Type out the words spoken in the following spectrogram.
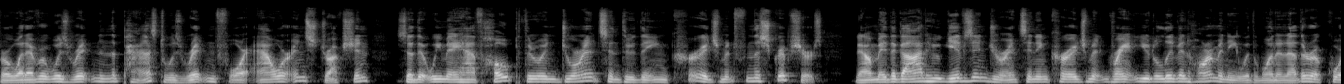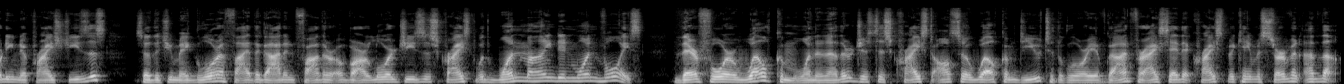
For whatever was written in the past was written for our instruction, so that we may have hope through endurance and through the encouragement from the scriptures. Now may the God who gives endurance and encouragement grant you to live in harmony with one another according to Christ Jesus, so that you may glorify the God and Father of our Lord Jesus Christ with one mind and one voice. Therefore, welcome one another, just as Christ also welcomed you to the glory of God. For I say that Christ became a servant of the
